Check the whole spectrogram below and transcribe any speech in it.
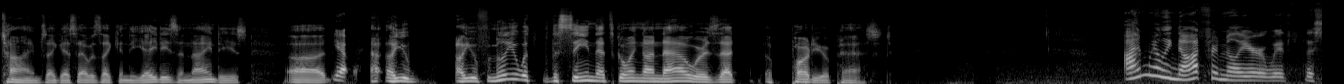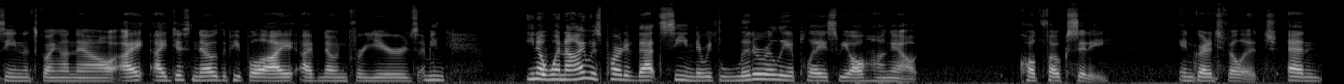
times. I guess that was like in the 80s and 90s. Uh, Yep. are you are you familiar with the scene that's going on now, or is that a part of your past? I'm really not familiar with the scene that's going on now. I, I just know the people I, I've known for years. I mean, you know, when I was part of that scene, there was literally a place we all hung out called Folk City in Greenwich Village. And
